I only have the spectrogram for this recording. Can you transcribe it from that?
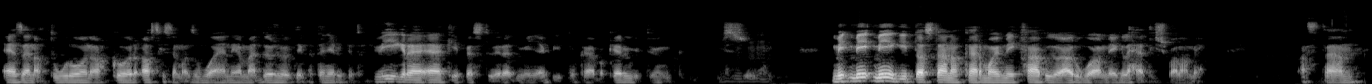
ezen a túron, akkor azt hiszem az UAE-nél már dörzsölték a tenyerüket, hogy végre elképesztő eredmények birtokába kerültünk. És Még, még, még itt aztán akár majd még Fábio Aruval még lehet is valami. Aztán,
